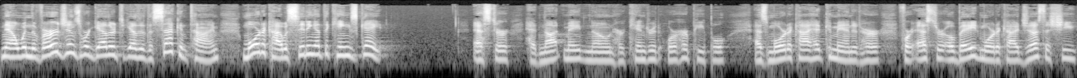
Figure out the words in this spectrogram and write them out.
Now, when the virgins were gathered together the second time, Mordecai was sitting at the king's gate. Esther had not made known her kindred or her people as Mordecai had commanded her, for Esther obeyed Mordecai just as she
